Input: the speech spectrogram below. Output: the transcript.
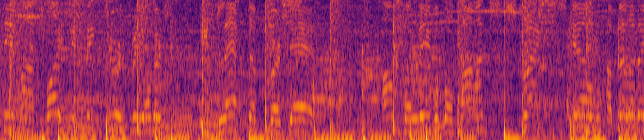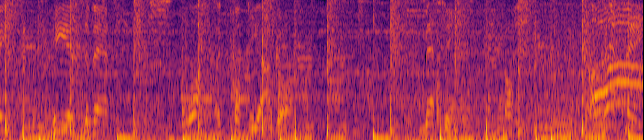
Same man twice. He's beaten two or three others. He's left them for dead. Unbelievable balance, strength, skill, ability. He is the best. What a cook. Thiago. Messi. Oh. Messi.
